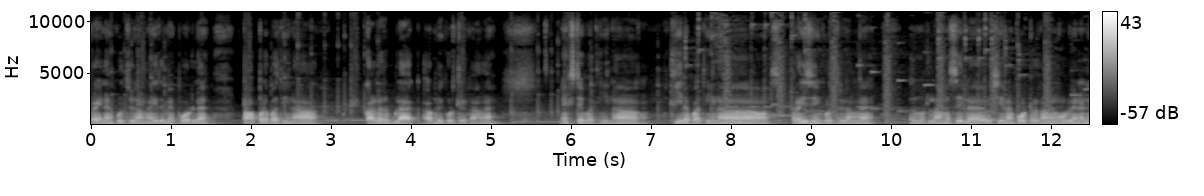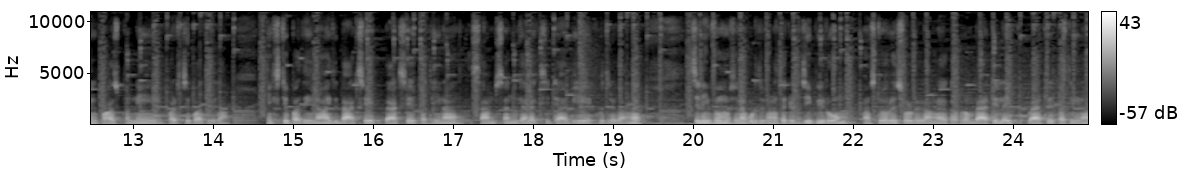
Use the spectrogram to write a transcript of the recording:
ப்ளைனாக கொடுத்துருக்காங்க? எதுவுமே போடல. டாப்பில் பார்த்தீங்கன்னா கலர் பிளாக் அப்படி கொடுத்துருக்காங்க. நெக்ஸ்ட்டு பார்த்தீங்கன்னா கீழே பார்த்தீங்கன்னா ப்ரைஸிங் கொடுத்துருக்காங்க. அது மட்டும் இல்லாமல் சில விஷயம்லாம் போட்டிருக்காங்க. உங்களுக்கு வேணால் நீங்கள் பாஸ் பண்ணி படித்து பார்த்துக்கலாம். நெக்ஸ்ட்டு பார்த்தீங்கன்னா இது பேக் சைட் பேக் சைடு பார்த்தீங்கன்னா சாம்சங் கேலக்ஸி டேப் ஏ கொடுத்துருக்காங்க. சில இன்ஃபர்மேஷன்லாம் கொடுத்துருக்காங்க. Thirty eight GB ROM storage சொல்லியிருக்காங்க அதுக்கப்புறம் பேட்டரி லைஃப் பேட்டரி பார்த்தீங்கன்னா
